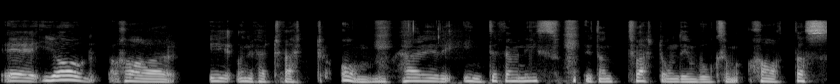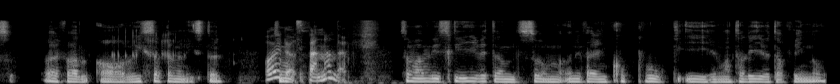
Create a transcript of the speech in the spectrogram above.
Eh, jag har är ungefär tvärtom. Här är det inte feminism, utan tvärtom. Det är en bok som hatas, i alla fall av vissa feminister. Oj då, Som- spännande. Som har beskrivit den som ungefär en kokbok i hur man tar livet av kvinnor.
